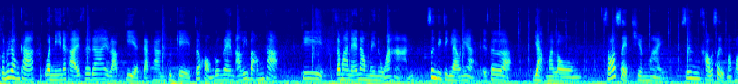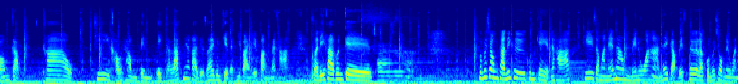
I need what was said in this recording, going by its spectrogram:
คุณผู้ชมคะ วันนี้นะคะเอสเตอร์ได้รับเกียรติจากทางคุณเกตเจ้าของโรงแรมอาลีบัมค่ะ ที่จะมาแนะนำเมนูอาหาร ซึ่งจริงๆแล้วเนี่ยเอสเตอร์อยากมาลองซอสเศษเชียงใหม่ ซึ่งเขาเสิร์ฟมาพร้อมกับข้าวที่เขาทำเป็นเอกลักษณ์เนี่ยค่ะ เดี๋ยวจะให้คุณเกตอธิบายให้ฟังนะคะ สวัสดีค่ะคุณเกตค่ะ คุณผู้ชมคะนี่คือคุณเกตนะคะ ที่จะมาแนะนำเมนูอาหารให้กับเอสเตอร์และคุณผู้ชมในวัน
